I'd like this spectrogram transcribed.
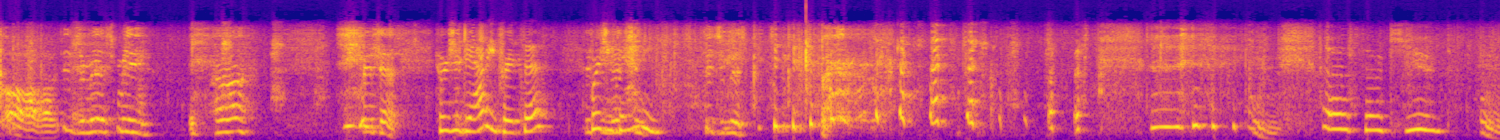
Oh, did you miss me? Huh? Princess. Where's your daddy, Princess? Did Where's you your daddy? me? Did you miss me? Hmm. oh, so cute. Hmm.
